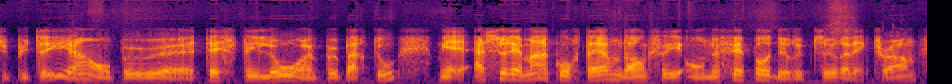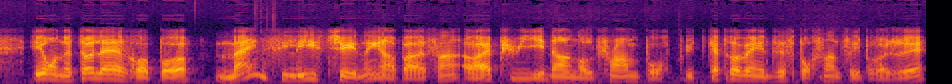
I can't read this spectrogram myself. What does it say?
supputer, hein, on peut euh, tester l'eau un peu partout, mais assurément à court terme, donc c'est on ne fait pas de rupture avec Trump et on ne tolérera pas, même si Liz Cheney, en passant, a appuyé Donald Trump pour plus de 90% de ses projets,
